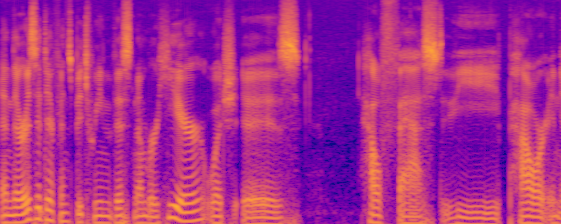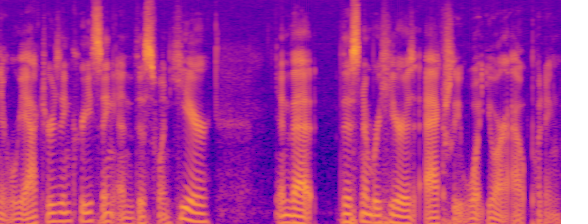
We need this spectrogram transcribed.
And there is a difference between this number here, which is how fast the power in the reactor is increasing, and this one here, in that this number here is actually what you are outputting.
